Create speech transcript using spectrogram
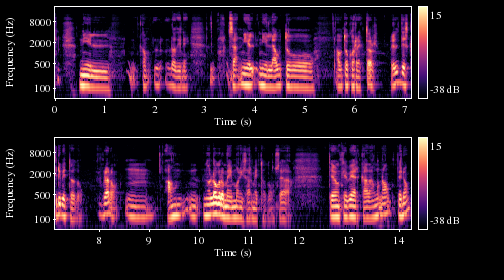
ni, el lo diré, o sea, ni el ni el auto autocorrector. Él describe todo. claro, mm, aún no logro memorizarme todo, o sea, tengo que ver cada uno, pero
